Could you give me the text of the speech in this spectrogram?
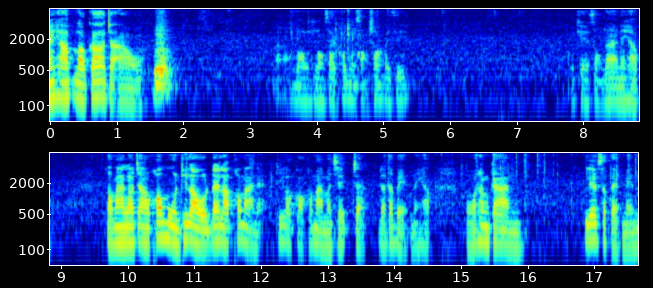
นะครับเราก็จะเอาลองลองใส่ข้อมูลสองช่องไปซิโอเคส่งได้นะครับ ต่อมาเราจะเอาข้อมูลที่เราได้รับเข้ามาเนี่ยที่เรากรอกเข้ามามาเช็คจาก Database นะครับ ผมก็ทำการเรียก Statement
